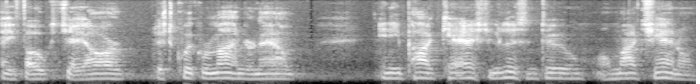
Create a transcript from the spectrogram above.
Hey folks, JR, just a quick reminder now. Any podcast you listen to on my channel,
